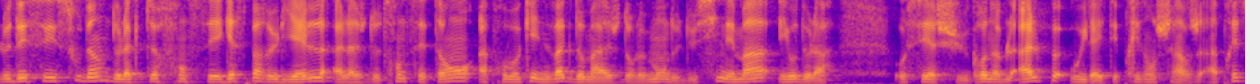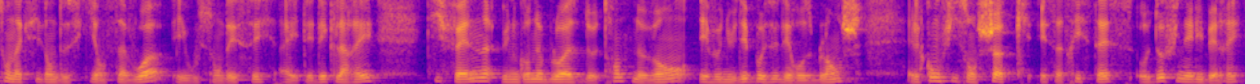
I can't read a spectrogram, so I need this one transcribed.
Le décès soudain de l'acteur français Gaspard Huliel à l'âge de 37 ans a provoqué une vague d'hommages dans le monde du cinéma et au-delà. Au CHU Grenoble-Alpes, où il a été pris en charge après son accident de ski en Savoie et où son décès a été déclaré, Tiffaine, une grenobloise de 39 ans, est venue déposer des roses blanches. Elle confie son choc et sa tristesse au Dauphiné libéré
